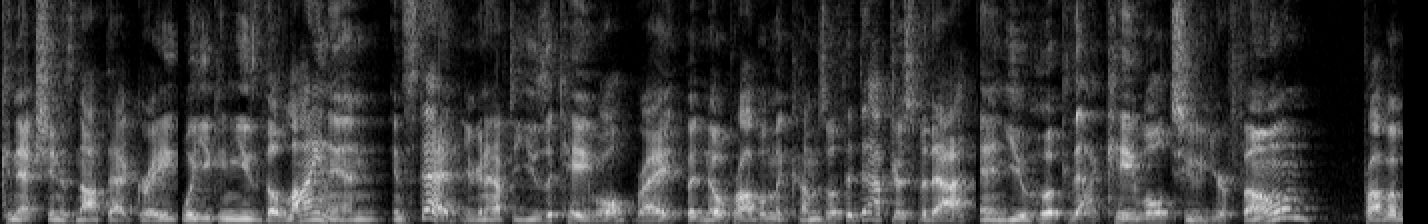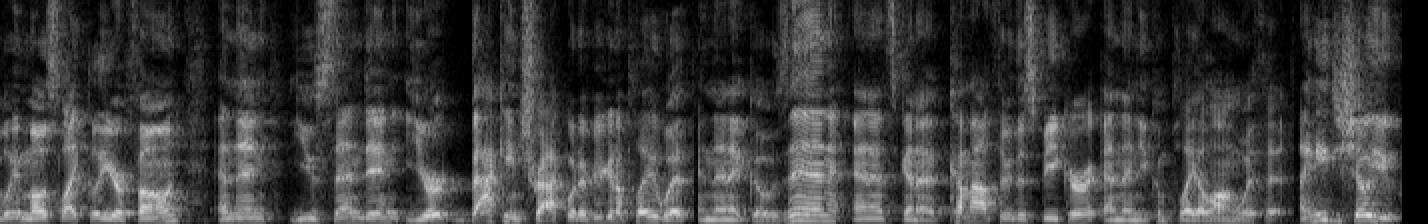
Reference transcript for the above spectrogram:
connection is not that great, well you can use the line in instead. You're gonna have to use a cable, right? But no problem, it comes with adapters for that. And you hook that cable to your phone, probably most likely your phone and then you send in your backing track whatever you're gonna play with and then it goes in and it's gonna come out through the speaker and then you can play along with it. I need to show you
